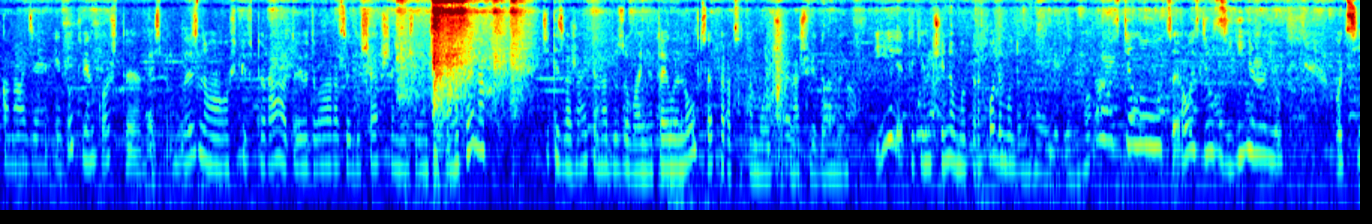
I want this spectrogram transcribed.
в Канаді. І тут він коштує десь приблизно в півтора, а то й в два рази дешевше, ніж в інших магазинах. Тільки зважайте на дозування. Тайленол це парацетамольчик наш відомий. І таким чином ми переходимо до мого улюбленого розділу. Це розділ з їжею. Оці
